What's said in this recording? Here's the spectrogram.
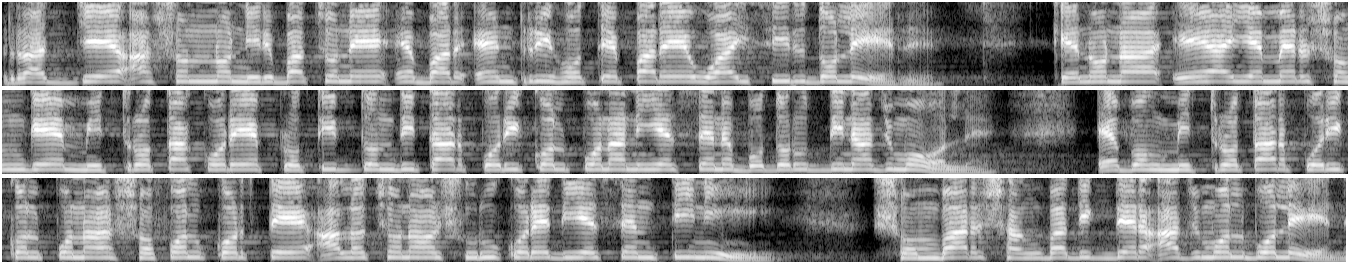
রাজ্যে আসন্ন নির্বাচনে এবার এন্ট্রি হতে পারে ওয়াইসির দলের। কেননা এআইএম এর সঙ্গে মিত্রতা করে প্রতিদ্বন্দ্বিতার পরিকল্পনা নিয়েছেন বদরুদ্দিন আজমল এবং মিত্রতার পরিকল্পনা সফল করতে আলোচনা শুরু করে দিয়েছেন তিনি। সোমবার সাংবাদিকদের আজমল বলেন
